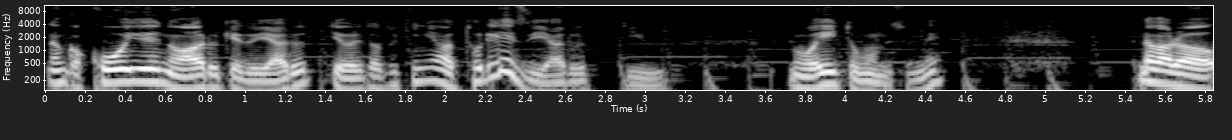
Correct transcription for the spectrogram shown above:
なんかこういうのあるけどやるって言われた時にはとりあえずやるっていうのがいいと思うんですよね。だから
